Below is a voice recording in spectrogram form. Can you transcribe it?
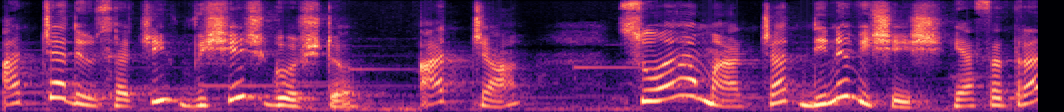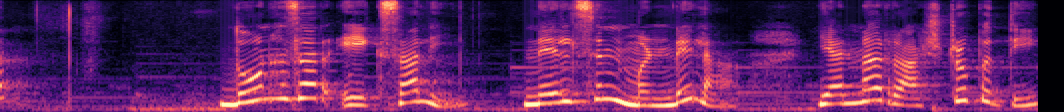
आजच्या दिवसाची विशेष गोष्ट आजच्या सोळा मार्चच्या दिनविशेष या सत्रात. दोन हजार एक साली नेल्सन मंडेला यांना राष्ट्रपती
